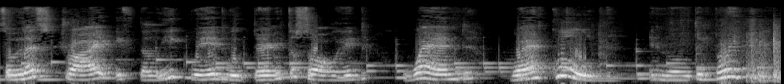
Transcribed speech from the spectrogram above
So let's try if the liquid will turn into solid when, when cooled in low temperature.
